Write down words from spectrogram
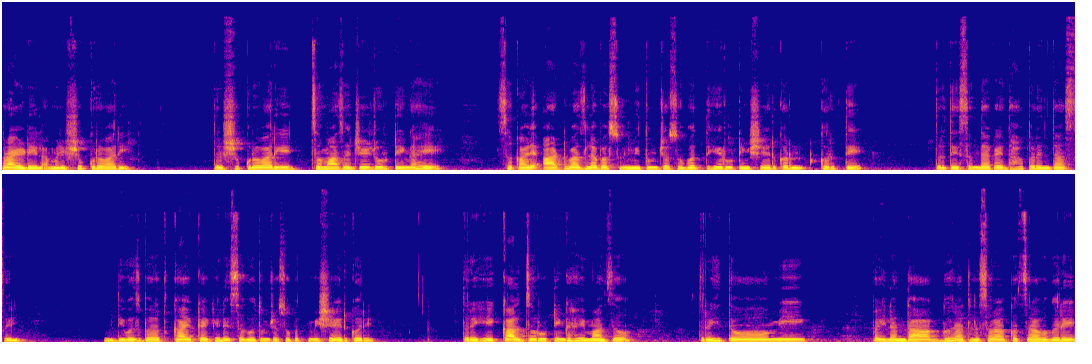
फ्रायडेला म्हणजे शुक्रवारी. तर शुक्रवारीचं माझं जे रुटीन आहे सकाळी आठ वाजल्यापासून मी तुमच्यासोबत हे रुटीन शेअर कर करते. तर ते संध्याकाळी दहापर्यंत असेल. दिवसभरात काय काय केले सगळं तुमच्यासोबत मी शेअर करेन. तर हे कालचं रुटीन आहे माझं. तर इथं मी पहिल्यांदा घरातलं सगळा कचरा वगैरे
